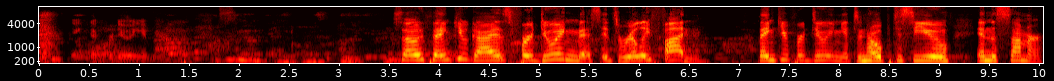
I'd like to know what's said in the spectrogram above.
Thank them for doing it, Meredith. So thank you guys for doing this. It's really fun. Thank you for doing it and hope to see you in the summer.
